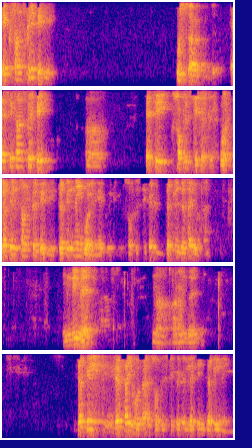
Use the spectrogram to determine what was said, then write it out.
एक संस्कृति की, उस ऐसी संस्कृति ऐसी सोफिस्टिकेटेड बहुत जटिल संस्कृति थी जटिल नहीं बोलेंगे सोफिस्टिकेटेड जटिल जैसा ही होता है। हिंदी में ना आरामदायक जटिल जैसा ही होता है सोफिस्टिकेटेड लेकिन जटिल नहीं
